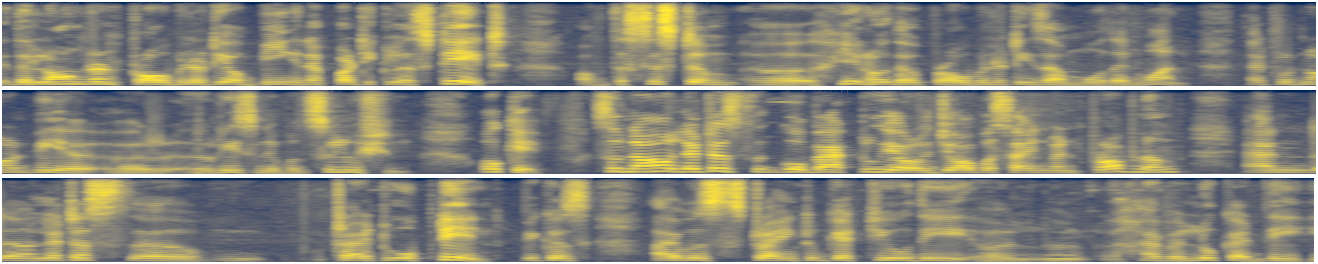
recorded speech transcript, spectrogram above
the long run probability of being in a particular state of the system uh, you know the probabilities are more than 1 that would not be a, a, reasonable solution. Okay. So, now let us go back to your job assignment problem and let us try to obtain because I was trying to get you the uh, have a look at the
